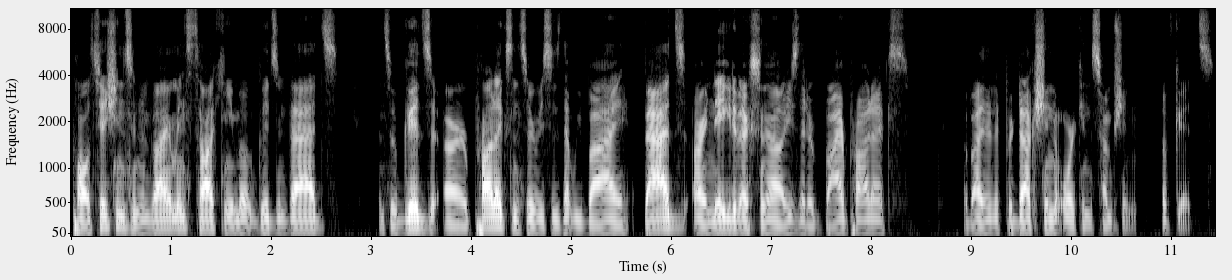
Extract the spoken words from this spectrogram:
politicians and environments talking about goods and bads. And so goods are products and services that we buy. Bads are negative externalities that are byproducts of either the production or consumption of goods.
